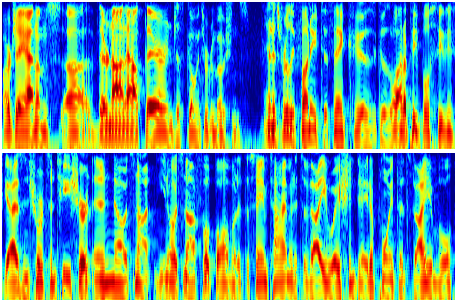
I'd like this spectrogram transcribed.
R.J. Adams, uh, they're not out there and just going through the motions. And it's really funny to think because a lot of people see these guys in shorts and t-shirt, and no, it's not. You know, it's not football, but at the same time, and it's a valuation data point that's valuable.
